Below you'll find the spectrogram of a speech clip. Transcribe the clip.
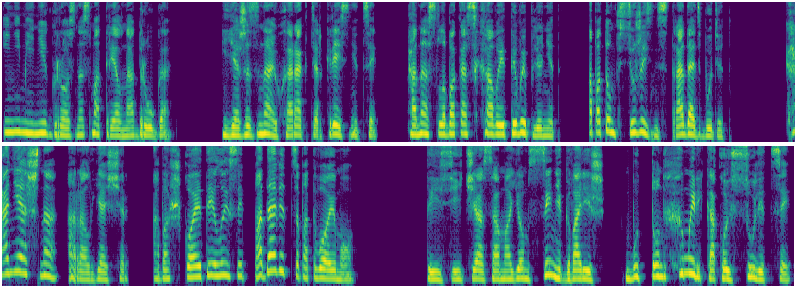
и не менее грозно смотрел на друга. Я же знаю характер крестницы. Она слабака схавает и выплюнет, а потом всю жизнь страдать будет. «Конечно!» — орал ящер. «А башко этой лысой подавится, по-твоему?» «Ты сейчас о моем сыне говоришь, будто он хмырь какой с улицы!»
